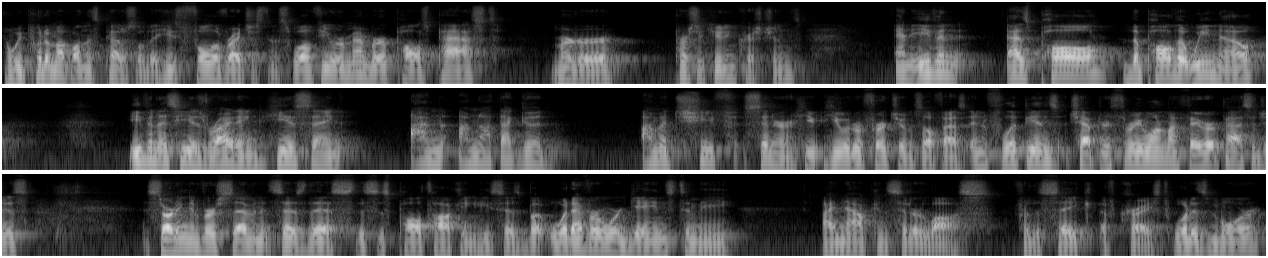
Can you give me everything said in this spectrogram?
and we put him up on this pedestal that he's full of righteousness. Well, if you remember, Paul's past, murderer, persecuting Christians, and even as Paul, the Paul that we know, even as he is writing, he is saying, I'm, I'm not that good. I'm a chief sinner, he, he would refer to himself as. In Philippians chapter 3, one of my favorite passages, starting in verse 7, it says this. This is Paul talking. He says, But whatever were gains to me, I now consider loss for the sake of Christ. What is more,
